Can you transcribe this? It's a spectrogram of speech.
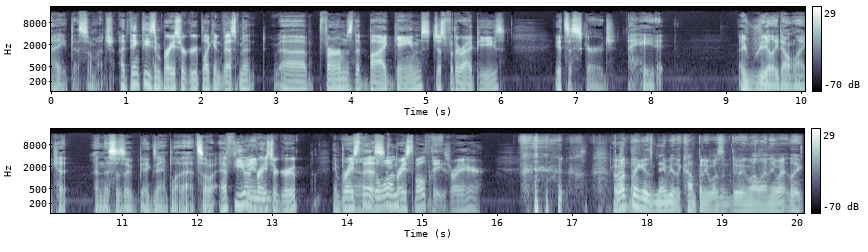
I hate this so much. I think these embracer group like investment uh, firms that buy games just for their IPs, it's a scourge. I hate it. I really don't like it, and this is an example of that. So, f you, I mean, embracer group. Embrace yeah, this. the one- Embrace both these right here. One ahead, thing is maybe the company wasn't doing well anyway, like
